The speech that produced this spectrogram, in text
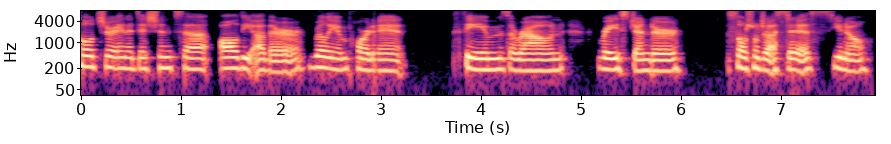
culture in addition to all the other really important themes around race, gender, social justice. You know,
